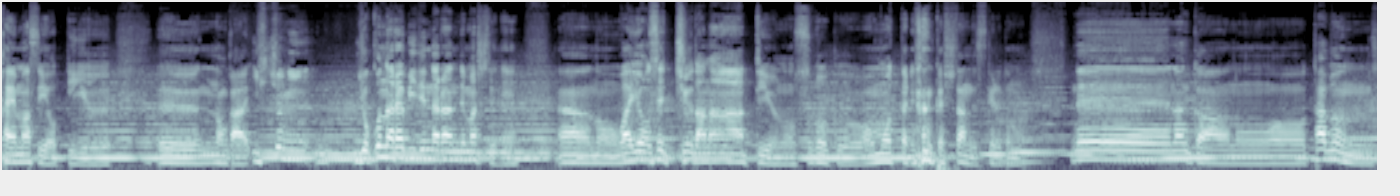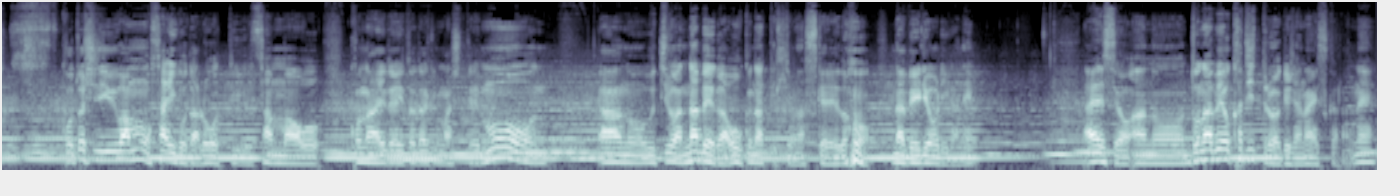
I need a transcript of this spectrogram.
買えますよっていうのが一緒に横並びで並んでましてね。あの和洋折衷だなーっていうのをすごく思ったりなんかしたんですけれども。でなんかあの多分今年はもう最後だろうっていうサンマをこの間いただきましてもうあのうちは鍋が多くなってきてますけれども鍋料理がね。あれですよあの土鍋をかじってるわけじゃないですからね。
